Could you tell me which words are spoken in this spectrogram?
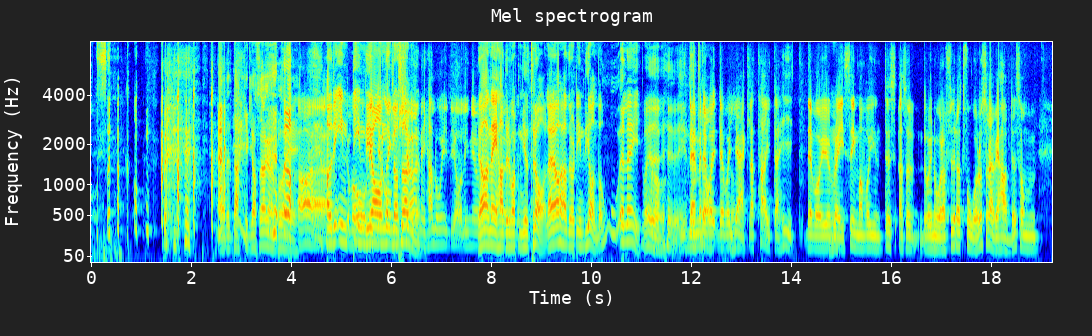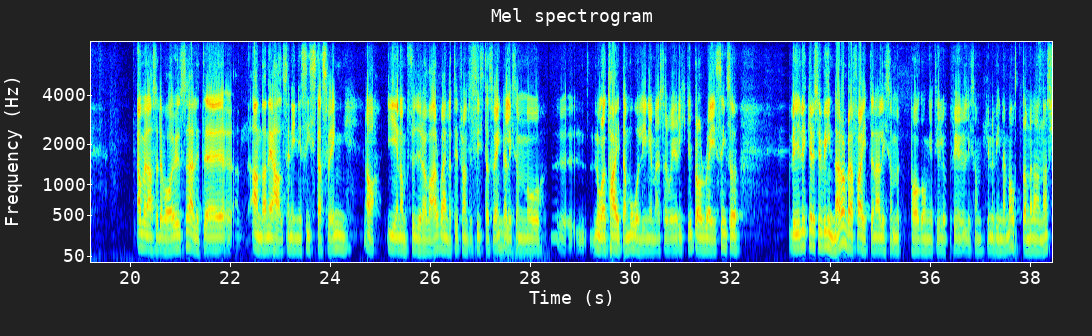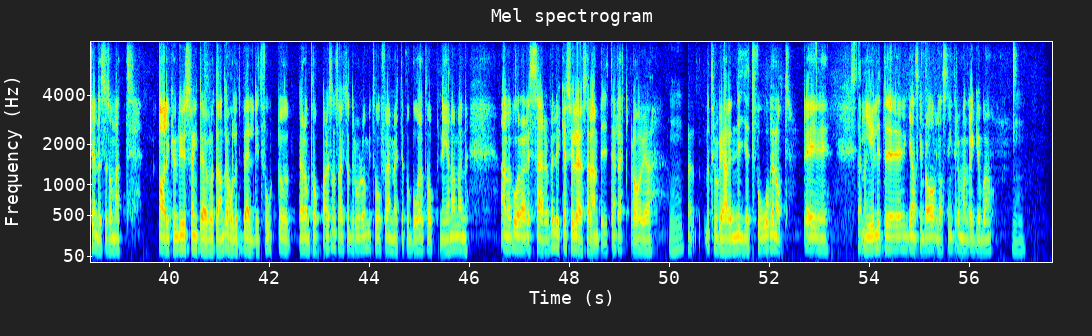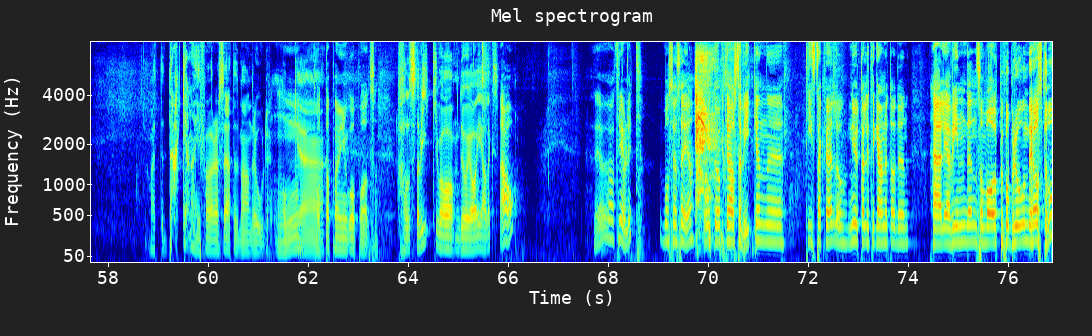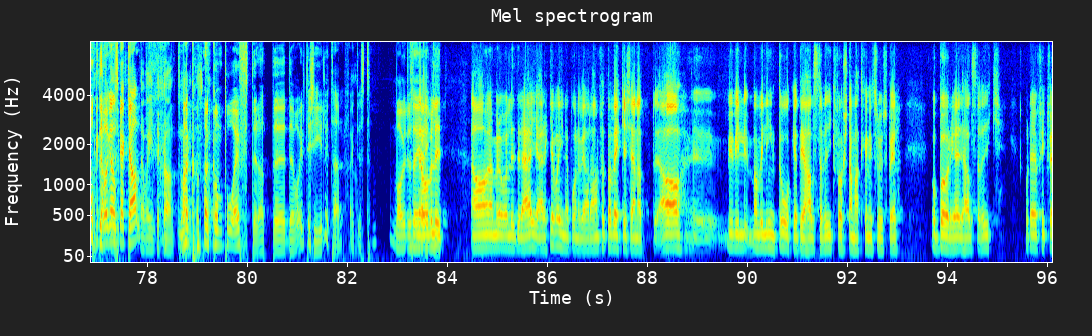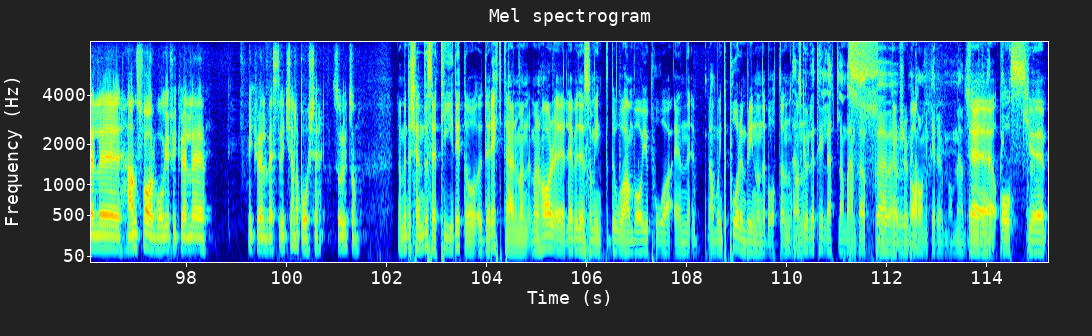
Du hade Dacke-glasögonen på dig. ja, ja. Hade du inte Det var- indianglasögonen? Hallå ideallinjen. Ja, nej, hade du varit neutral? Eller ja, hade du varit indian? Bara, oh, eller nej, vad är Ja. det? Nej men det var, det var jäkla tajta hit. Det var ju Mm. racing. Man var ju inte, alltså det var ju några 4 2 och sådär vi hade som Ja men alltså det var ju så här lite eh, andan i halsen in i sista sväng. Ja, genom fyra varv och ända till fram till sista sväng där liksom och uh, några tajta mållinjer med så det var ju riktigt bra racing så vi lyckades ju vinna de där fighterna liksom ett par gånger till och vi liksom kunde vinna med åtta men annars kändes det som att Ja, det kunde ju svängt över åt andra hållet väldigt fort och när de toppade som sagt så drog de ju två 5 på båda toppningarna men, ja, men våra reserver lyckas ju lösa den biten rätt bra. Vi har, Mm. Jag tror vi hade 9-2 eller något. Det är- Stämmer. ger ju lite ganska bra avlastning till de andra gubbarna. ett Dackarna i förarsätet med andra ord. Mm, Och, eh, Åtta poäng att gå på alltså. Hallstavik var du och jag i Alex. Ja. Det var trevligt, måste jag säga. Åka upp till Hallstavik en eh, tisdag kväll och njuta lite grann av den härliga vinden som var uppe på bron där jag stod. Det var ganska kallt. Det var inte skönt. var Man kom, man kom på efter att eh, det var lite kyligt här faktiskt. Vad vill du säga? Det var väl lite, ja, men det var lite det här Jerker var inne på när vi hade han för ett par veckor sedan. Att, ja, eh, vi vill, man vill inte åka till Hallstavik första matchen i ett slutspel. Och börja i Hallstavik. Och det fick väl eh, hans farvågor fick väl, fick väl Västervik känna på sig, såg det ut som. Ja men det kändes rätt tidigt och direkt där när man, man har eh, Lebedev som inte då, han var ju på en, han var inte på den brinnande båten. Den han, skulle till Lettland och hämta upp eh, mekaniker och med Eh, och eh,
